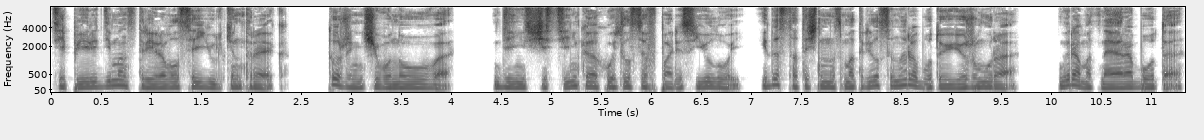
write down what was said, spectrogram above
Теперь демонстрировался Юлькин трек. Тоже ничего нового. Денис частенько охотился в паре с Юлой и достаточно насмотрелся на работу ее жмура. Грамотная работа.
